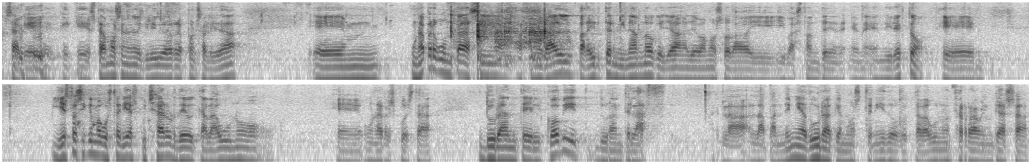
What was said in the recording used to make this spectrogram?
o sea que, estamos en el equilibrio de responsabilidad. Em, una pregunta así a general para ir terminando, que ya llevamos hora y, bastante en, directo. Em, y esto sí que me gustaría escuchar de cada uno eh, una respuesta. Durante el COVID, durante la, la, pandemia dura que hemos tenido, cada uno encerrado en casa,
